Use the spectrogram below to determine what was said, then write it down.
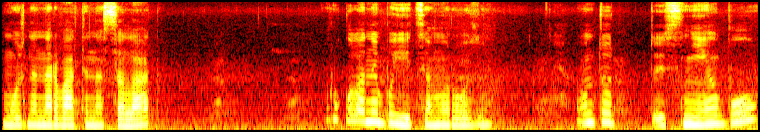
Можна нарвати на салат. Рукола не боїться морозу. Он тут сніг був,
